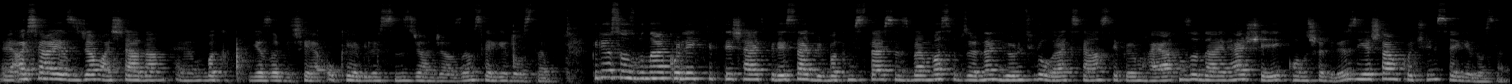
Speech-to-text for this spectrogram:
E, aşağı yazacağım. Aşağıdan e, bakıp yazabilir şey okuyabilirsiniz cancağızlarım, sevgili dostlarım. Biliyorsunuz bunlar kolektifte şayet bireysel bir bakım isterseniz ben WhatsApp üzerinden görüntülü olarak seans yapıyorum. Hayatınıza dair her şeyi konuşabiliriz. Yaşam koçuyum sevgili dostlarım.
